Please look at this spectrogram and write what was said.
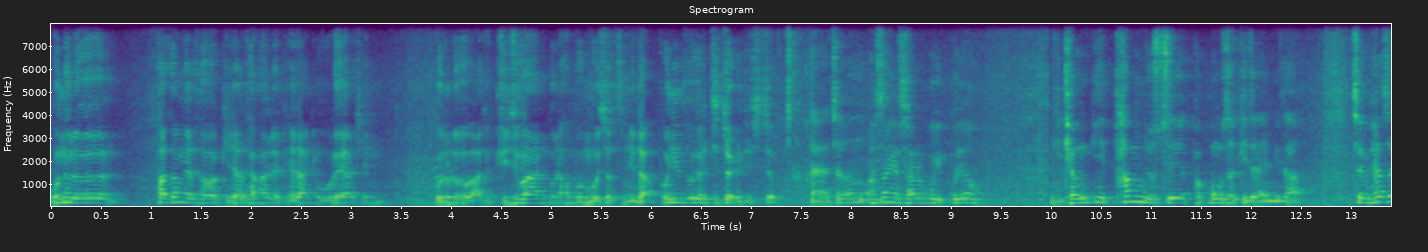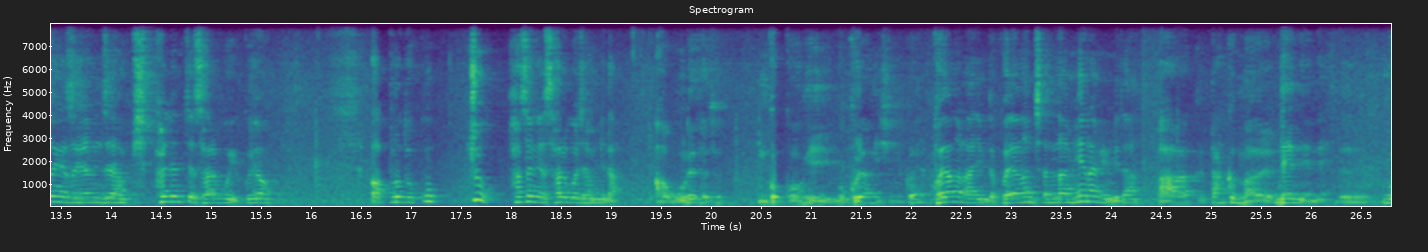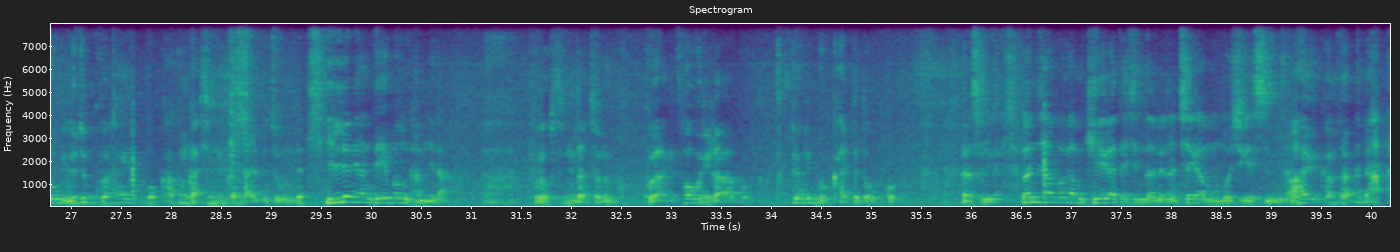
오늘은 화성에서 기자 생활을 대단히 오래 하신 분으로 아주 귀중한 분 한 분 모셨습니다. 본인 소개를 직접 해주시죠. 아, 저는 화성에 살고 있고요. 경기 탑뉴스의 박봉석 기자입니다. 지금 화성에서 현재 한 18년째 살고 있고요. 앞으로도 꾹쭉 화성에 살고자 합니다. 아 오래 사셨 거 거기 뭐 고향이십니까? 고향은 아닙니다. 고향은 전남 해남입니다. 아 그 땅끝 마을. 네네네. 네. 뭐 요즘 고향에 뭐 가끔 가십니까? 날도 좋은데. 1년에 한 네 번 갑니다. 아 부럽습니다. 저는 고- 고향이 서울이라 뭐 특별히 뭐 갈 데도 없고. 그렇습니까? 언제 한번 가면 기회가 되신다면 제가 한번 모시겠습니다. 아유 감사합니다.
